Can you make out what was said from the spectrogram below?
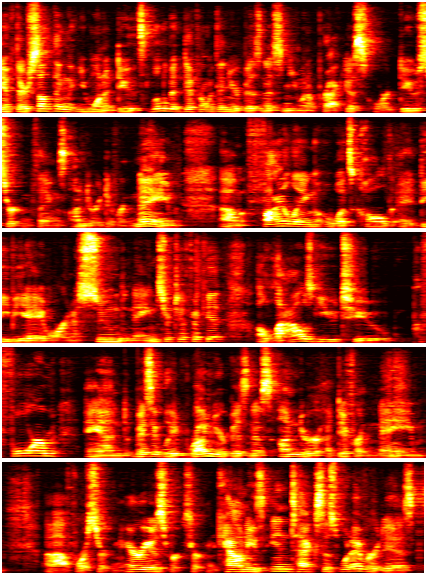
If there's something that you want to do that's a little bit different within your business and you want to practice or do certain things under a different name, um, filing what's called a DBA or an assumed name certificate allows you to perform and basically run your business under a different name uh, for certain areas, for certain counties in Texas, whatever it is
